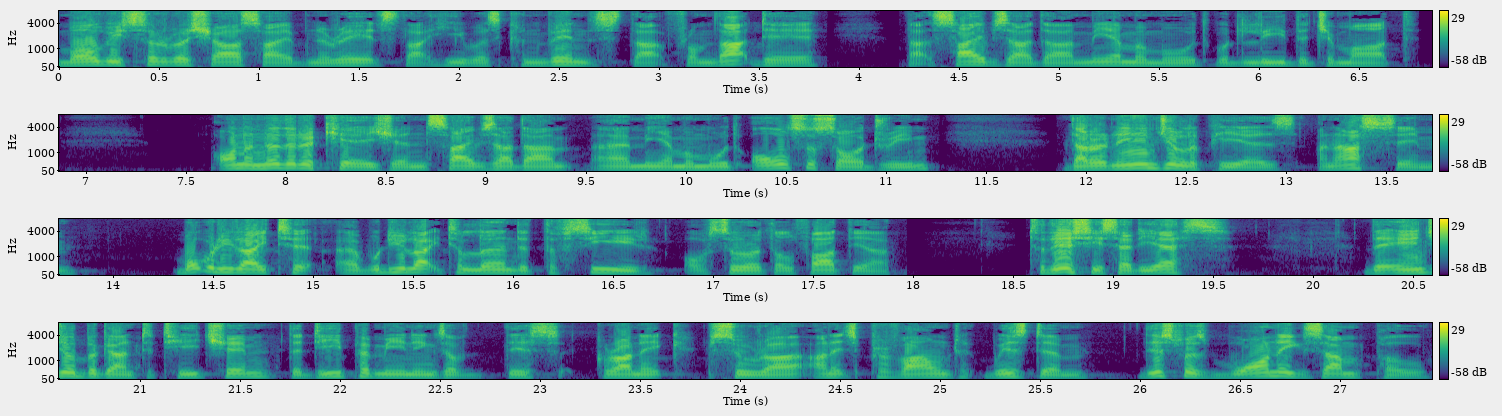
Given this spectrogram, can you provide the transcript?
Maulvi Sarwar Shah Sahib narrates that he was convinced that from that day that Sahibzada Mia Mahmud would lead the Jamaat. On another occasion, Sahibzada uh, Mia Mahmud also saw a dream that an angel appears and asks him, "What would you like to? Uh, would you like to learn the tafsir of Surah Al-Fatiha?" To this, he said yes. The angel began to teach him the deeper meanings of this Quranic surah and its profound wisdom. This was one example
